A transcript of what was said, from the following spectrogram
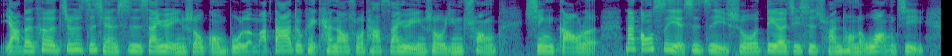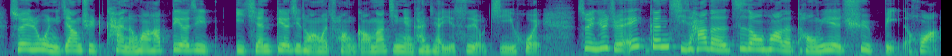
雅德克就是之前是三月营收公布了嘛，大家都可以看到说，它三月营收已经创新高了。那公司也是自己说，第二季是传统的旺季，所以如果你这样去看的话，它第二季。以前第二季通常会创高，那今年看起来也是有机会，所以你就觉得，哎，跟其他的自动化的同业去比的话，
